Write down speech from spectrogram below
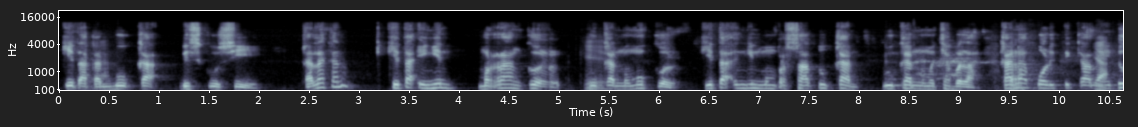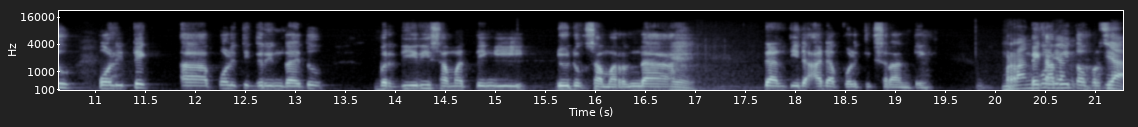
kita akan buka diskusi. Karena kan kita ingin merangkul, okay. bukan memukul. Kita ingin mempersatukan, bukan memecah belah. Karena politik kami ya. itu politik uh, politik Gerindra itu berdiri sama tinggi, duduk sama rendah, okay. Dan tidak ada politik seranting. Merangkul PKB yang, tahu persis ya.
